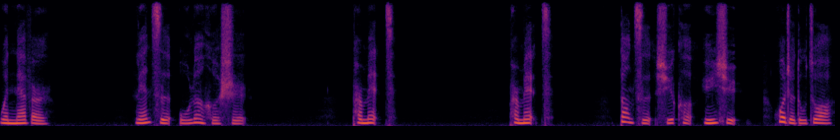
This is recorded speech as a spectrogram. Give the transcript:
whenever，连词无论何时。permit，permit，动词许可、允许，或者读作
